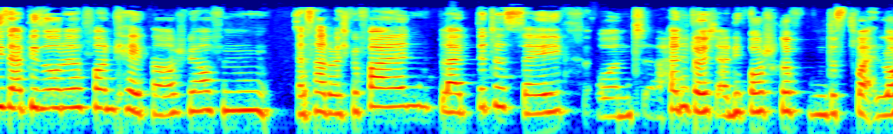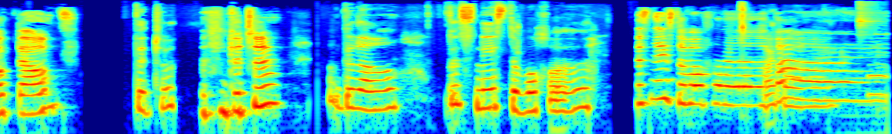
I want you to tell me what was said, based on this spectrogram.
dieser Episode von K-Plausch. Wir hoffen, es hat euch gefallen. Bleibt bitte safe und haltet euch an die Vorschriften des zweiten Lockdowns. Bitte. bitte. Genau. Bis nächste Woche. Bis nächste Woche. Bye, bye. bye.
